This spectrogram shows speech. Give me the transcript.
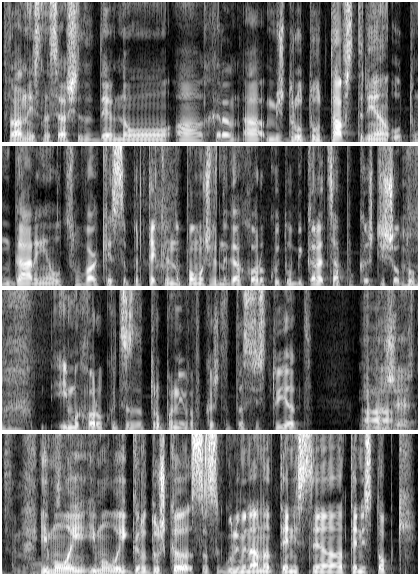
Това наистина сега ще даде много а, хран... а, Между другото от Австрия, от Унгария, от Словакия са притекли на помощ веднага хора, които обикалят сега по къщи, защото Мгм. има хора, които са затрупани в къщата си, стоят. Има жертви. Имала, и, имала и градушка с големина на тенис, тенис топки.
